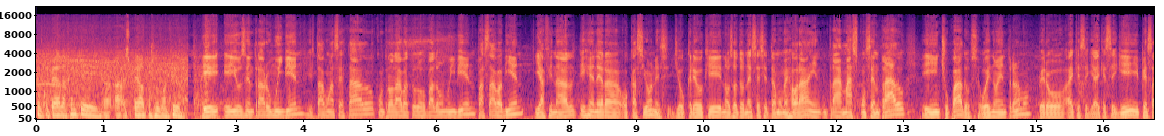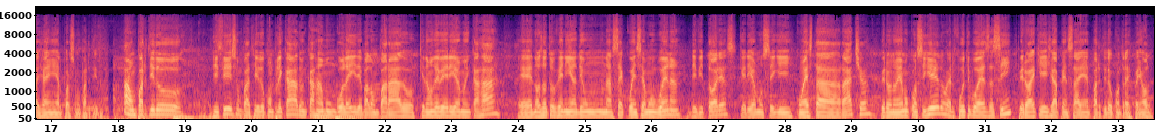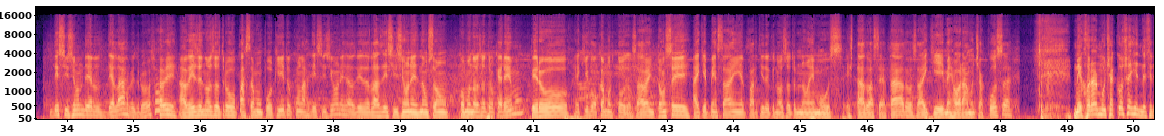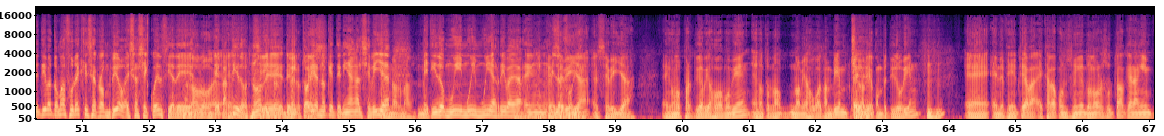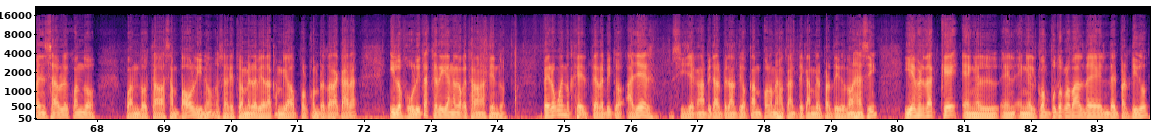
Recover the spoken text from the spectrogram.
recuperar a la gente y a esperar el próximo partido. E- ellos entraron muy bien, estaban acertados, controlaba todo el balón muy bien, pasaba bien y al final te genera ocasiones. Yo creo que nosotros necesitamos mejorar, entrar más concentrados y enchupados. Hoy no entramos, pero hay que seguir, hay que seguir y pensar ya en el próximo partido. Ah, un partido difícil, un partido complicado, encajamos un gol ahí de balón parado que no deberíamos encajar. Eh, nosotros veníamos de una secuencia muy buena de victorias, queríamos seguir con esta racha, pero no hemos conseguido, el fútbol es así, pero hay que ya pensar en el partido contra el Español. Decisión del, del árbitro, ¿sabe? A veces nosotros pasamos un poquito con las decisiones, a veces las decisiones no son como nosotros queremos, pero equivocamos todos, ¿sabe? Entonces hay que pensar en el partido que nosotros no hemos estado acertados, hay que mejorar muchas cosas. Mejorar muchas cosas y en definitiva Tomás Furés que se rompió esa secuencia de, No, no, eh, partidos, ¿no? sí, de pero- de pero victorias, que ¿no? Que tenían al Sevilla metido muy, muy, muy arriba en, Es que en el la Sevilla, el Sevilla en unos partidos había jugado muy bien, en otros no, había jugado tan bien, pero Sí. había competido bien. Eh, en definitiva, estaba consiguiendo unos resultados que eran impensables cuando cuando estaba San Paoli, ¿no? O sea que esto también le había cambiado por completo la cara y los futbolistas creían en lo que estaban haciendo. Pero bueno, que te repito, ayer, si llegan a pitar el penalti o campo, a lo mejor te cambia el partido. No es así. Y es verdad que en el, en, el cómputo global del- del partido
